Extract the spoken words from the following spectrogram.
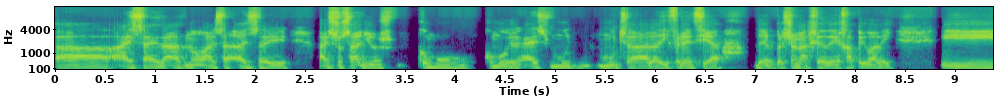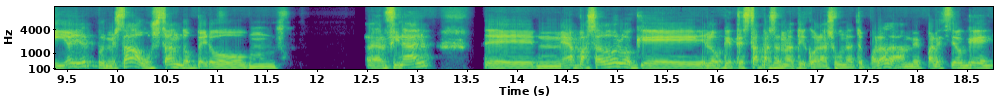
a, esa edad, ¿no? A, a, esos años, como, como es mucha la diferencia del personaje de Happy Valley. Y oye, pues me estaba gustando, pero mm, al final eh, me ha pasado lo que, lo que te está pasando a ti con la segunda temporada. Me pareció que,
